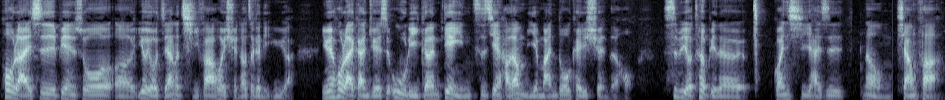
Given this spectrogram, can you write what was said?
后来是变说呃，又有怎样的启发会选到这个领域啊？因为后来感觉是物理跟电影之间好像也蛮多可以选的吼，是不是有特别的关系，还是那种想法？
